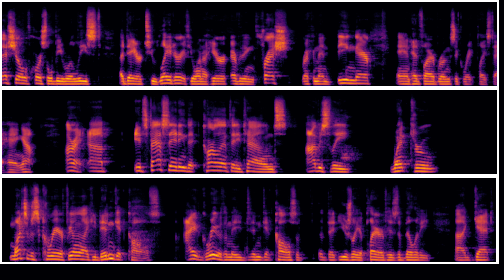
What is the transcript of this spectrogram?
That show, of course, will be released a day or two later. If you want to hear everything fresh, recommend being there. And Head Brewing is a great place to hang out. All right, uh, it's fascinating that Karl-Anthony Towns obviously went through much of his career feeling like he didn't get calls. I agree with him that he didn't get calls that usually a player of his ability uh, get,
